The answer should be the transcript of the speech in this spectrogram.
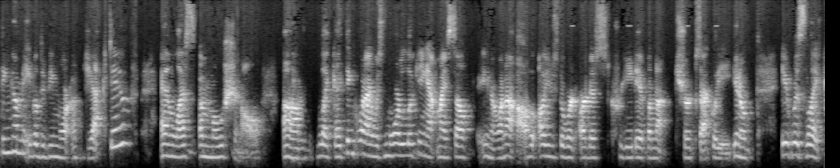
think I'm able to be more objective and less emotional. Um, like I think when I was more looking at myself, you know, and I'll, I'll use the word artist, creative. I'm not sure exactly, you know, it was like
